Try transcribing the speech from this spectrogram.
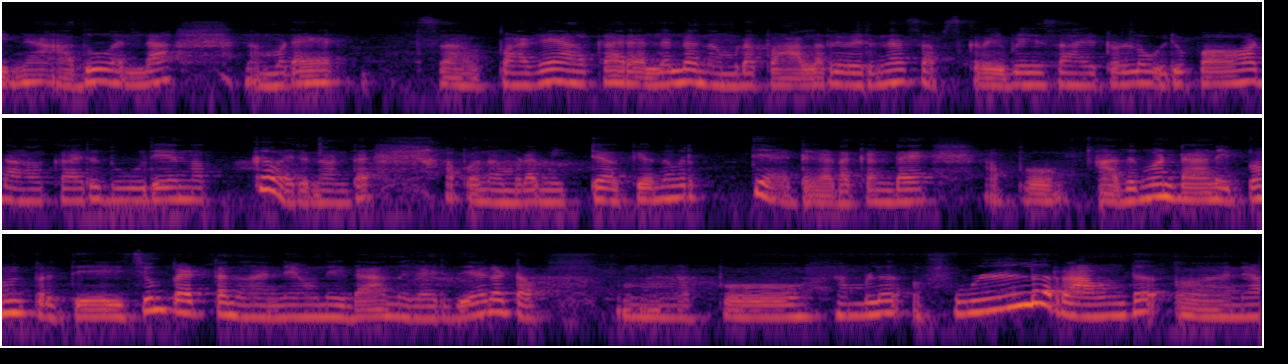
പിന്നെ അതുമല്ല നമ്മുടെ പഴയ ആൾക്കാരല്ലല്ലോ നമ്മുടെ പാർലറിൽ വരുന്ന സബ്സ്ക്രൈബേഴ്സ് ആയിട്ടുള്ള ഒരുപാട് ആൾക്കാർ ദൂരെ നിന്നൊക്കെ വരുന്നുണ്ട്. അപ്പോൾ നമ്മുടെ മിറ്റമൊക്കെ ഒന്ന് വൃത്തിയായിട്ട് കിടക്കണ്ടേ? അപ്പോൾ അതുകൊണ്ടാണ് ഇപ്പം പ്രത്യേകിച്ചും പെട്ടെന്ന് തന്നെ ഒന്ന് ഇടാമെന്ന് കരുതിയ കേട്ടോ. അപ്പോൾ നമ്മൾ ഫുള്ള് റൗണ്ട് പിന്നെ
